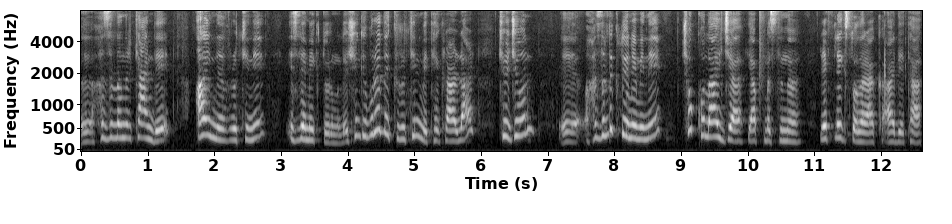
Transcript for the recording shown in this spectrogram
e, hazırlanırken de aynı rutini izlemek durumunda. Çünkü buradaki rutin ve tekrarlar çocuğun e, hazırlık dönemini çok kolayca yapmasını, refleks olarak adeta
